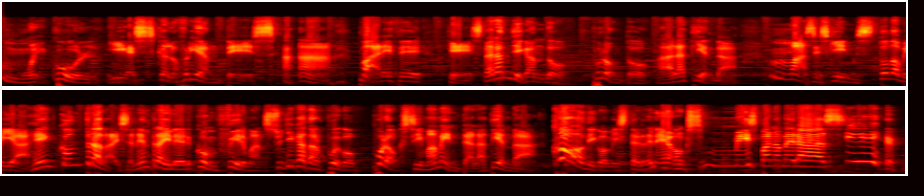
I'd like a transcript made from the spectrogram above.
muy cool y escalofriantes. Parece que estarán llegando pronto a la tienda. Más skins todavía encontradas en el tráiler confirman su llegada al juego próximamente a la tienda. Código Mr. de Neox, mis panameras.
